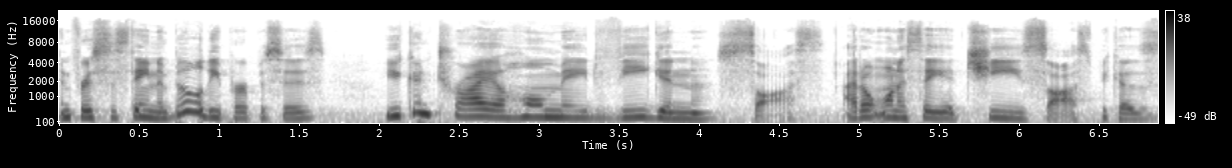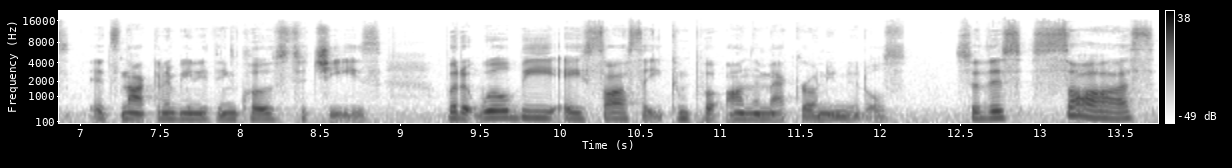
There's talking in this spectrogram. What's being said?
And for sustainability purposes, you can try a homemade vegan sauce. I don't want to say a cheese sauce because it's not going to be anything close to cheese, but it will be a sauce that you can put on the macaroni noodles. So this sauce,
